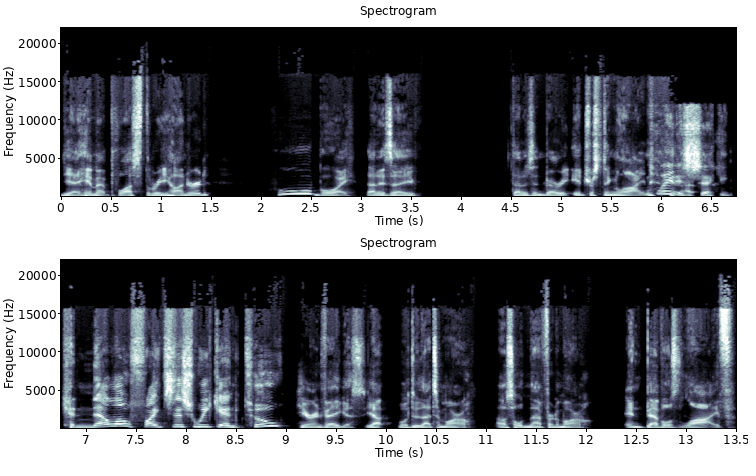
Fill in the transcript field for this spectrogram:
yeah, him at plus 300. Oh boy, that is a that is a very interesting line. Wait a Uh, second. Canelo fights this weekend too? Here in Vegas. Yep, we'll do that tomorrow. I was holding that for tomorrow. And Bivol's live.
